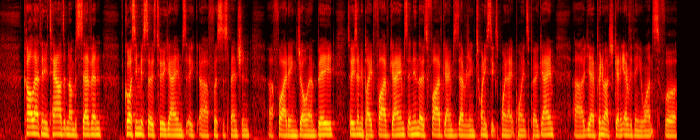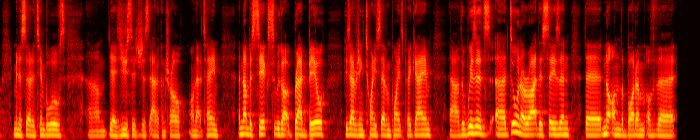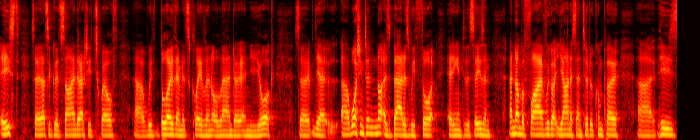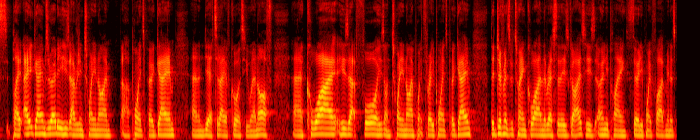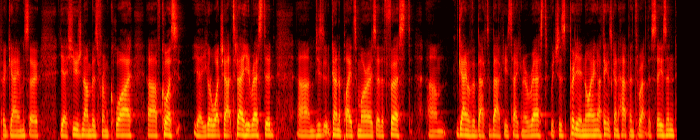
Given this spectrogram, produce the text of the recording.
Karl Anthony Towns at number seven. Of course, he missed those two games uh, for suspension, uh, fighting Joel Embiid. So he's only played five games, and in those five games, he's averaging 26.8 points per game. Uh, yeah, pretty much getting everything he wants for Minnesota Timberwolves. Um, yeah, his usage is just out of control on that team. At number six, we got Brad Beal, who's averaging 27 points per game. Uh, the Wizards are doing all right this season. They're not on the bottom of the East, so that's a good sign. They're actually 12th. Uh, with below them, it's Cleveland, Orlando, and New York. So yeah, uh, Washington not as bad as we thought heading into the season. At number five, we got Giannis Antetokounmpo. Uh, he's played eight games already. He's averaging 29 uh, points per game, and yeah, today of course he went off. Uh, Kawhi, he's at four. He's on 29.3 points per game. The difference between Kawhi and the rest of these guys, he's only playing 30.5 minutes per game. So yeah, huge numbers from Kawhi. Uh, of course, yeah, you got to watch out. Today he rested. Um, he's going to play tomorrow. So the first um, game of a back to back, he's taking a rest, which is pretty annoying. I think it's going to happen throughout the season.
